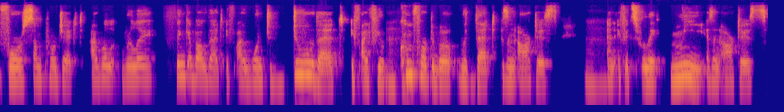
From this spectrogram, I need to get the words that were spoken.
for some project, I will really think about that if I want to do that, if I feel mm-hmm. comfortable with that as an artist, mm-hmm. and if it's really me as an artist.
